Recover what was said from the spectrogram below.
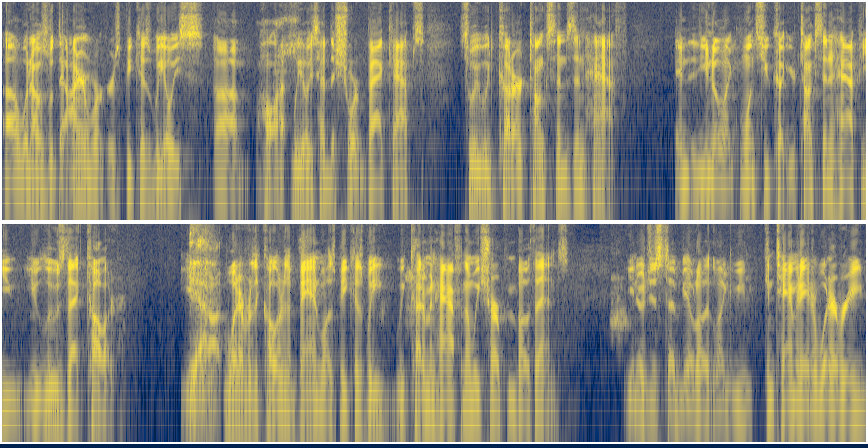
Uh, when I was with the ironworkers, because we always uh, we always had the short back caps, so we would cut our tungstens in half. and you know, like once you cut your tungsten in half, you you lose that color. You Yeah. know, whatever the color of the band was, because we we cut them in half and then we sharpen both ends. You know, just to be able to like if you contaminate or whatever, you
